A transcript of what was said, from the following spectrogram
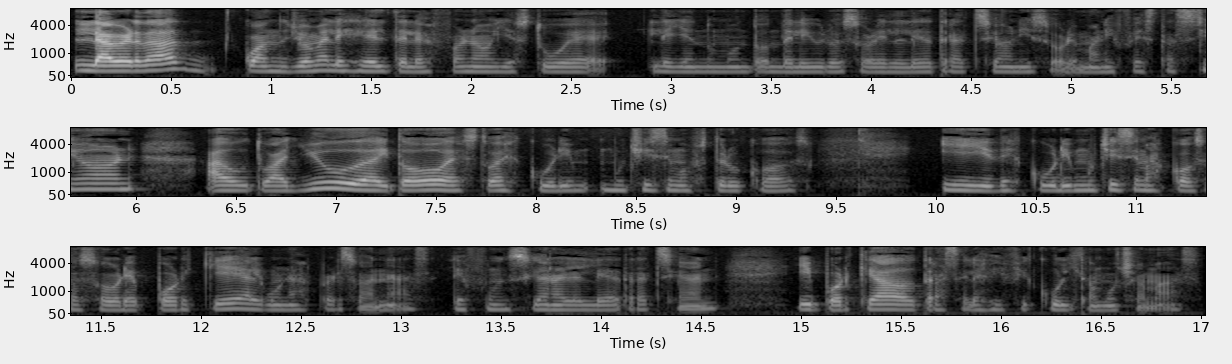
La verdad, cuando yo me alejé del teléfono y estuve leyendo un montón de libros sobre la ley de atracción y sobre manifestación, autoayuda y todo esto, descubrí muchísimos trucos y descubrí muchísimas cosas sobre por qué a algunas personas les funciona la ley de atracción y por qué a otras se les dificulta mucho más.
